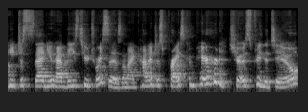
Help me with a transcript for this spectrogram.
He just said you have these two choices. And I kind of just price compared and chose between the two.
